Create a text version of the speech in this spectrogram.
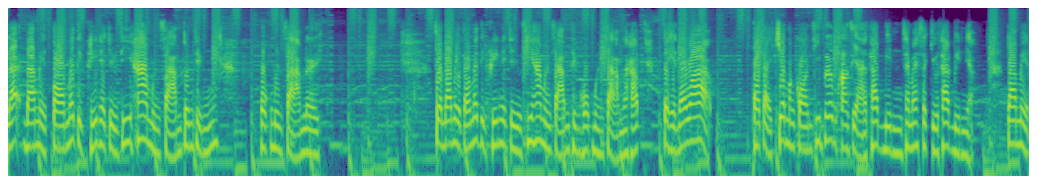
และดาเมจตอนไม่ติดคริสเนี่ยจะอยู่ที่ 53,000 จนถึง 63,000 เลย ส่วนดาเมจตอนไม่ติดคริสเนี่ยจะอยู่ที่ 53,000ถึง63,000นะครับ จะเห็นได้ว่าพอใส่เขี้ยวมังกรที่เพิ่มความเสียหายธาตุบินใช่ไหมสกิลธาตุบินเนี่ยดาเมจ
